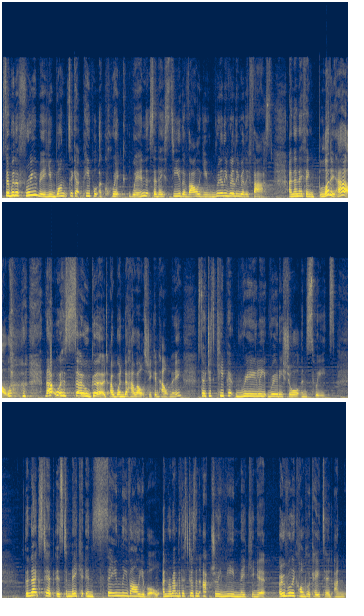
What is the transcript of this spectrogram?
So with a freebie, you want to get people a quick win so they see the value really, really, really fast. And then they think, bloody hell, that was so good. I wonder how else you can help me. So just keep it really, really short and sweet. The next tip is to make it insanely valuable. And remember, this doesn't actually mean making it overly complicated and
